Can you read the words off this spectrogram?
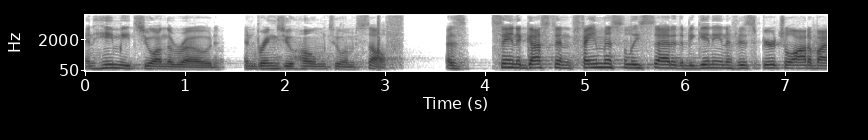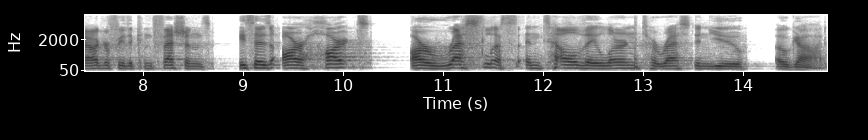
and he meets you on the road and brings you home to himself. As St. Augustine famously said at the beginning of his spiritual autobiography, The Confessions, he says, Our hearts are restless until they learn to rest in you, O God.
